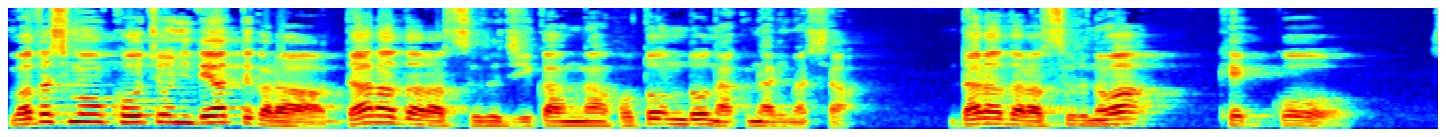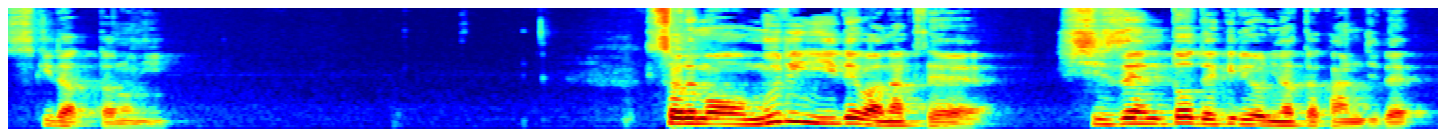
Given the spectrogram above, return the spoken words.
私も校長に出会ってから、ダラダラする時間がほとんどなくなりました。ダラダラするのは結構好きだったのに。それも無理にではなくて、自然とできるようになった感じで。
